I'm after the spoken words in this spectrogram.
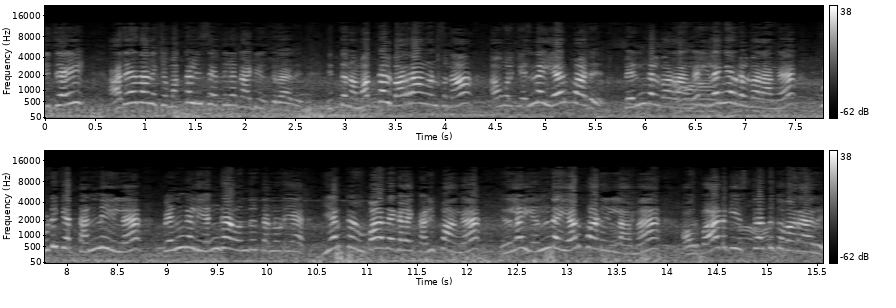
விஜய் அதே தான் இன்னைக்கு மக்கள் விஷயத்திலும் காட்டியிருக்கிறாரு. இத்தனை மக்கள் வர்றாங்கன்னு சொன்னா அவங்களுக்கு என்ன ஏற்பாடு? பெண்கள் வர்றாங்க இளைஞர்கள் வராங்க. குடிக்க தண்ணி இல்ல. பெண்கள் எங்க வந்து தன்னுடைய இயற்கை உபாதைகளை கழிப்பாங்க? இதெல்லாம் எந்த ஏற்பாடு இல்லாம அவர் வாடகை இஷ்டத்துக்கு வராரு.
